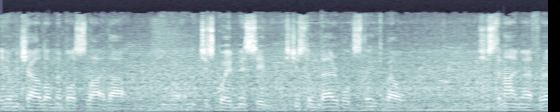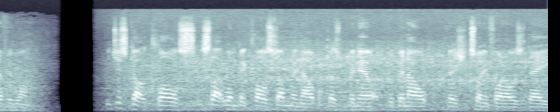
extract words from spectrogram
A young child on the bus like that, you know, just going missing. It's just unbearable to think about. It's just a nightmare for everyone. We just got close. It's like one big close family now because we've been out, we've been out virtually 24 hours a day,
